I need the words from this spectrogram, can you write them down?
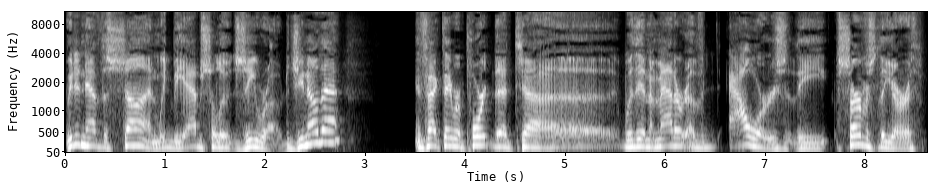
we didn't have the sun, we'd be absolute zero. Did you know that? In fact, they report that uh, within a matter of hours, the surface of the earth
